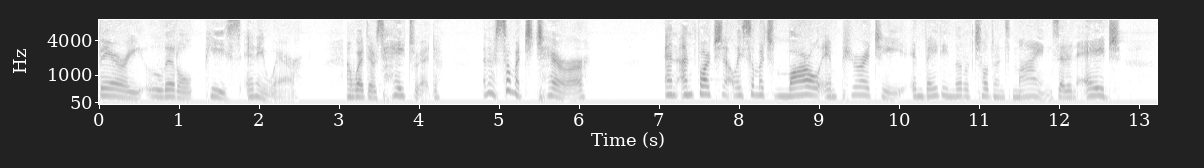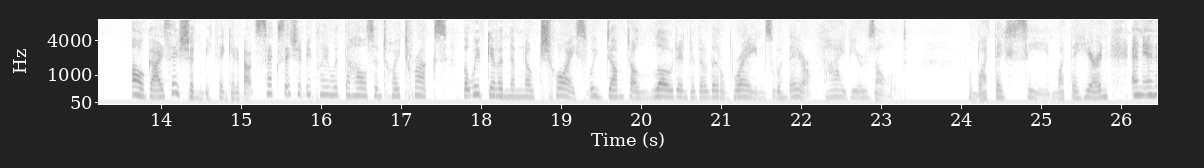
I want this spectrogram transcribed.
very little peace anywhere, and where there's hatred, and there's so much terror and unfortunately, so much moral impurity invading little children's minds at an age. Oh, guys, they shouldn't be thinking about sex. They should be playing with dolls and toy trucks. But we've given them no choice. We've dumped a load into their little brains when they are five years old from what they see and what they hear. And, and in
